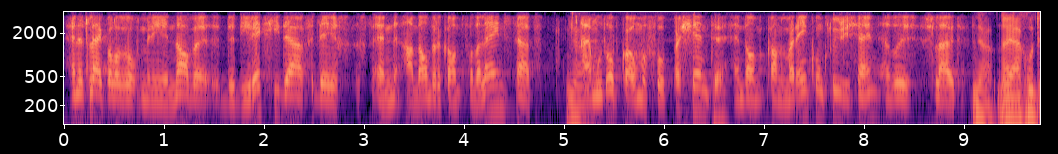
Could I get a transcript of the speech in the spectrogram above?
En het lijkt wel alsof meneer Nabbe de directie daar verdedigt en aan de andere kant van de lijn staat. Ja. Hij moet opkomen voor patiënten. En dan kan er maar één conclusie zijn, en dat is sluiten. Ja, nou ja, goed,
